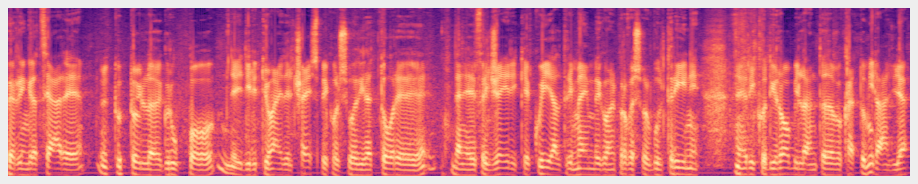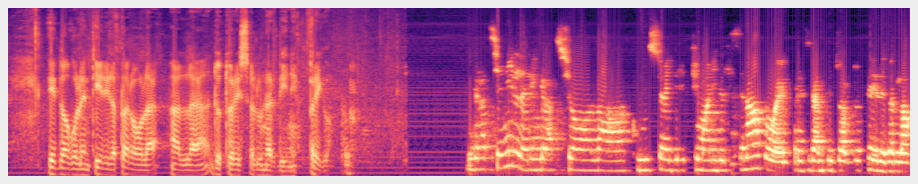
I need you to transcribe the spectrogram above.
per ringraziare eh, tutto il gruppo dei diritti umani del CESPI col suo direttore Daniele Frigeri che è qui, altri membri come il professor Bultrini, Enrico Di Robiland, l'avvocato Miraglia e do volentieri la parola alla dottoressa Lunardini. Prego. Grazie mille, ringrazio la Commissione diritti umani del Senato e il Presidente Giorgio Fede per la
